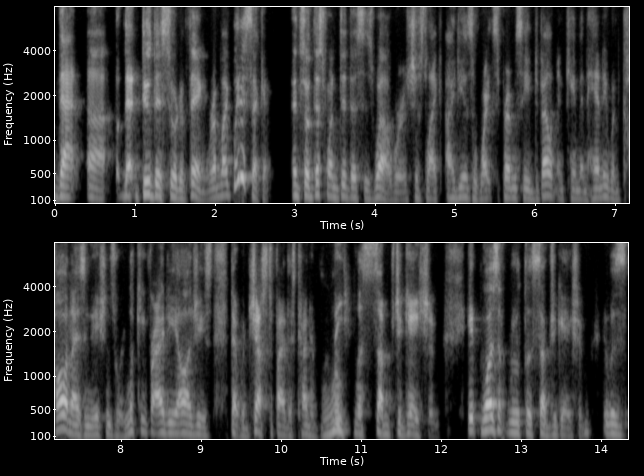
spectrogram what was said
that uh, that do this sort of thing where I'm like, wait a second. And so this one did this as well, where it's just like ideas of white supremacy and development came in handy when colonizing nations were looking for ideologies that would justify this kind of ruthless subjugation. It wasn't ruthless subjugation. It was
